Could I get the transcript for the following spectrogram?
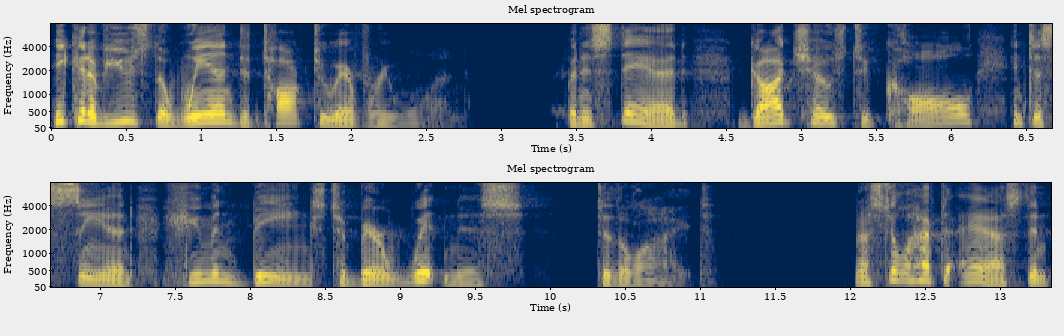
He could have used the wind to talk to everyone. But instead, God chose to call and to send human beings to bear witness to the light. But I still have to ask then,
